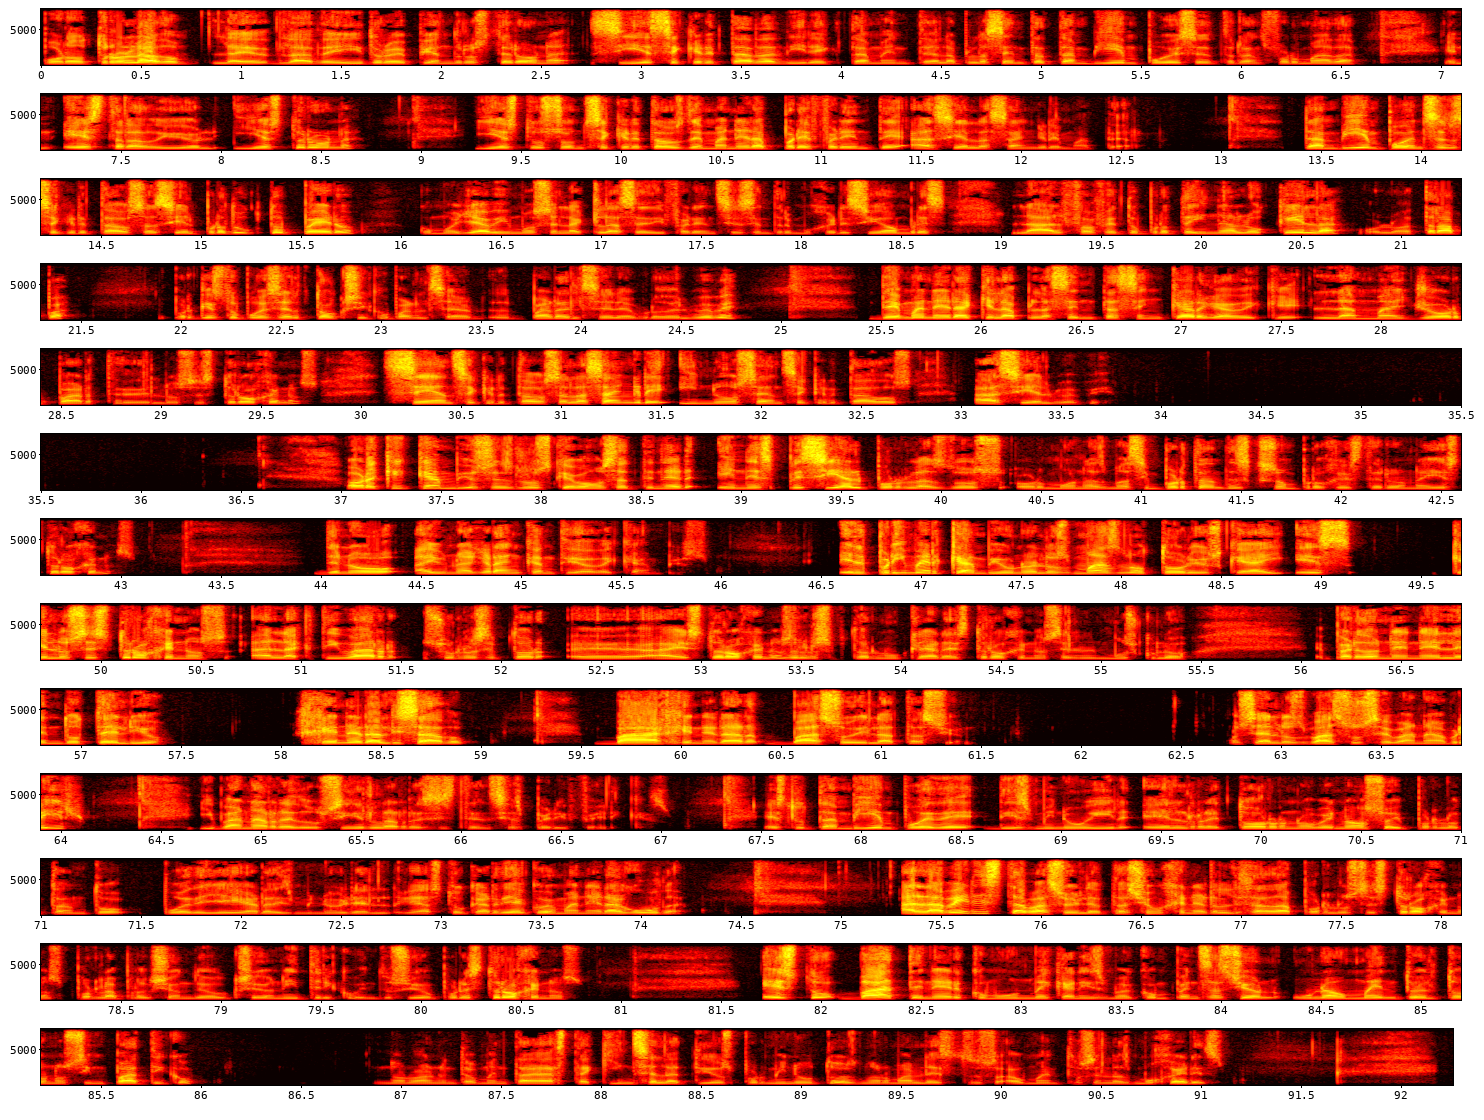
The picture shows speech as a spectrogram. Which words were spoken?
Por otro lado, la, la dehidroepiandrosterona, si es secretada directamente a la placenta, también puede ser transformada en estradiol y estrona, y estos son secretados de manera preferente hacia la sangre materna. También pueden ser secretados hacia el producto, pero como ya vimos en la clase de diferencias entre mujeres y hombres, la alfa-fetoproteína lo quela o lo atrapa, porque esto puede ser tóxico para el cerebro del bebé de manera que la placenta se encarga de que la mayor parte de los estrógenos sean secretados a la sangre y no sean secretados hacia el bebé. Ahora, ¿qué cambios es los que vamos a tener en especial por las dos hormonas más importantes, que son progesterona y estrógenos? De nuevo, hay una gran cantidad de cambios. El primer cambio, uno de los más notorios que hay, es que los estrógenos, al activar su receptor eh, a estrógenos, el receptor nuclear a estrógenos en el músculo, eh, perdón, en el endotelio generalizado, va a generar vasodilatación. O sea, los vasos se van a abrir y van a reducir las resistencias periféricas. Esto también puede disminuir el retorno venoso y por lo tanto puede llegar a disminuir el gasto cardíaco de manera aguda. Al haber esta vasodilatación generalizada por los estrógenos, por la producción de óxido nítrico inducido por estrógenos, esto va a tener como un mecanismo de compensación un aumento del tono simpático, normalmente aumenta hasta 15 latidos por minuto, es normal estos aumentos en las mujeres,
